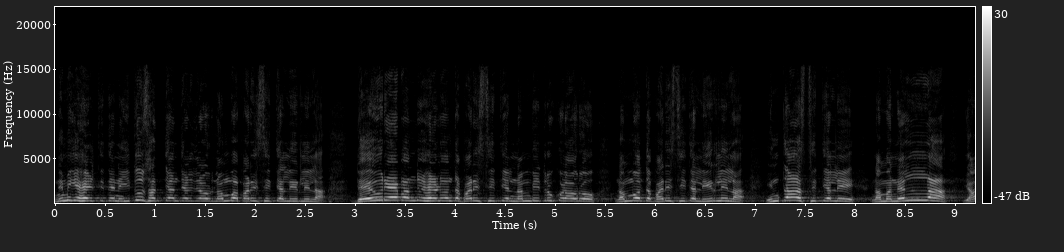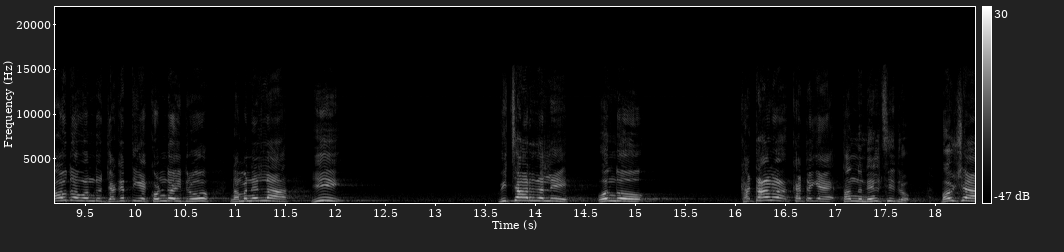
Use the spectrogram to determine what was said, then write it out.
ನಿಮಗೆ ಹೇಳ್ತಿದ್ದೇನೆ, ಇದು ಸತ್ಯ ಅಂತ ಹೇಳಿದ್ರೆ ಅವರು ನಮ್ಮ ಪರಿಸ್ಥಿತಿಯಲ್ಲಿ ಇರಲಿಲ್ಲ. ದೇವರೇ ಬಂದು ಹೇಳುವಂಥ ಪರಿಸ್ಥಿತಿಯಲ್ಲಿ ನಂಬಿದ್ರು ಕೂಡ ಅವರು ನಂಬುವಂಥ ಪರಿಸ್ಥಿತಿಯಲ್ಲಿ ಇರಲಿಲ್ಲ. ಇಂತಹ ಸ್ಥಿತಿಯಲ್ಲಿ ನಮ್ಮನ್ನೆಲ್ಲ ಯಾವುದೋ ಒಂದು ಜಗತ್ತಿಗೆ ಕೊಂಡೊಯ್ದರು, ನಮ್ಮನ್ನೆಲ್ಲ ಈ ವಿಚಾರದಲ್ಲಿ ಒಂದು ಕಟಾನ ಕಟ್ಟೆಗೆ ತಂದು ನಿಲ್ಲಿಸಿದ್ರು ಬಹುಶಃ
